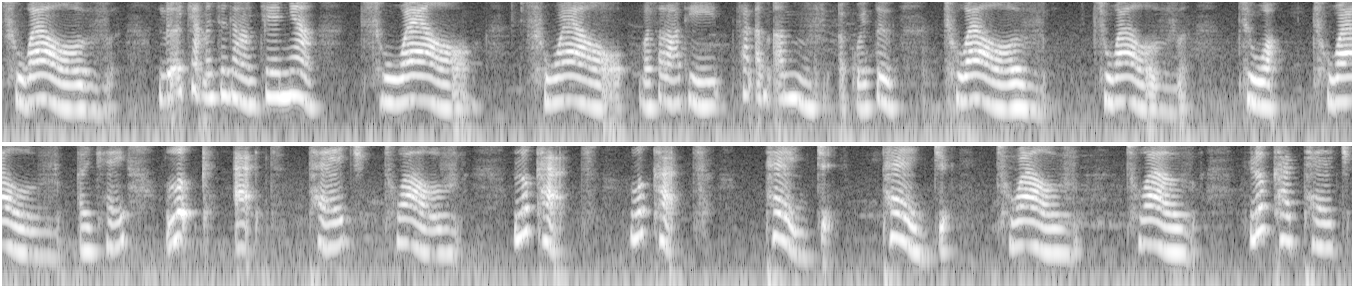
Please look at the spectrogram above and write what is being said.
twelve. Lưỡi chạm lên trên hàm trên nha. Twelve twelve. Và sau đó thì phát âm âm ở cuối từ. Twelve twelve. Twelve. Twelve okay look at page twelve. Look at look at page page. Twelve twelve. Look at page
